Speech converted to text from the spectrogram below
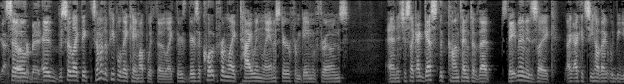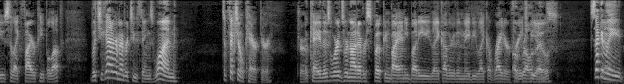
Yeah, God So, forbid. uh, so like they, some of the people they came up with though, like there's there's a quote from like Tywin Lannister from Game of Thrones, and it's just like I guess the content of that statement is like I, I could see how that would be used to like fire people up, but you got to remember two things. One, it's a fictional character. True. Okay, those words were not ever spoken by anybody like other than maybe like a writer for Of HBO. relevance. Secondly,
